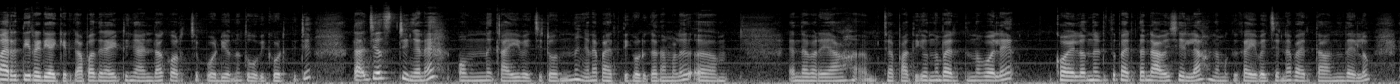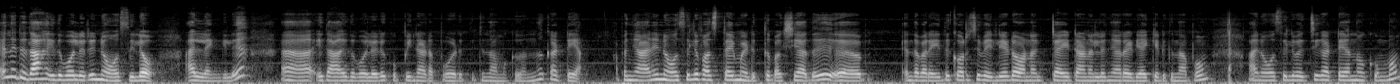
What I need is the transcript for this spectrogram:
പരത്തി റെഡിയാക്കി എടുക്കുക അപ്പോൾ അതിനായിട്ട് ഞാൻ എന്താ കുറച്ച് പൊടി ഒന്ന് തൂവി കൊടുത്തിട്ട് ജസ്റ്റ് ഇങ്ങനെ ഒന്ന് കൈ വെച്ചിട്ട് ഒന്ന് ഇങ്ങനെ പരത്തി കൊടുക്കുക. നമ്മൾ എന്താ പറയുക ചപ്പാത്തിക്കൊന്നും പരത്തുന്ന പോലെ കോയിലൊന്നും എടുത്ത് പരത്തേണ്ട ആവശ്യമില്ല. നമുക്ക് കൈവച്ച് തന്നെ പരത്താവുന്നതേ ഉള്ളൂ. എന്നിട്ട് ഇതാ ഇതുപോലൊരു നോസിലോ അല്ലെങ്കിൽ ഇതാ ഇതുപോലൊരു കുപ്പിന്റെ അടപ്പോ എടുത്തിട്ട് നമുക്കിതൊന്ന് കട്ട് ചെയ്യാം. അപ്പം ഞാൻ നോസിൽ ഫസ്റ്റ് ടൈം എടുത്തു. പക്ഷേ അത് എന്താ പറയുക ഇത് കുറച്ച് വലിയ ഡോണറ്റ് ആയിട്ടാണല്ലോ ഞാൻ റെഡിയാക്കി എടുക്കുന്നത് അപ്പം ആ നോസിൽ വെച്ച് കട്ട് ചെയ്യാൻ നോക്കുമ്പം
